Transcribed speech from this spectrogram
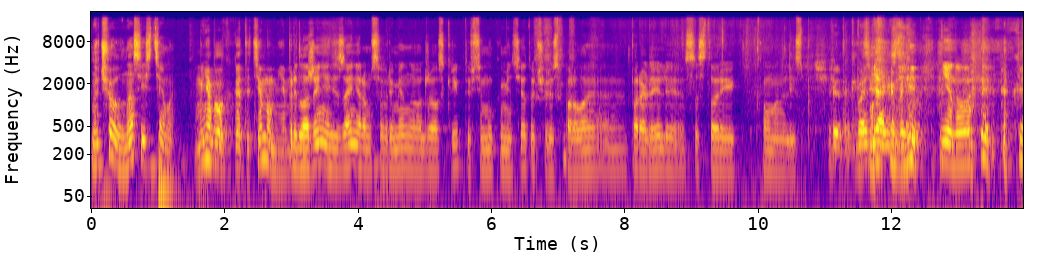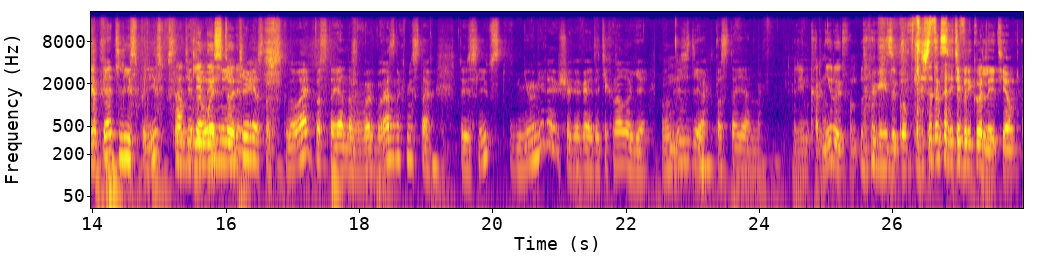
Ну что, у нас есть тема. У меня была какая-то тема, мне... Предложение дизайнерам современного JavaScript и всему комитету через парла- э, параллели с историей Common Lisp. Это бодяга, блин. Не, ну, опять Лисп. Лисп, кстати, довольно интересно всплывает постоянно в, разных местах. То есть Лисп не умирающая какая-то технология. Он Ну. везде, постоянно. Реинкарнирует во много языков. Это, кстати, прикольная тема. В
